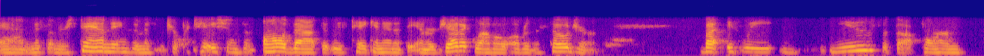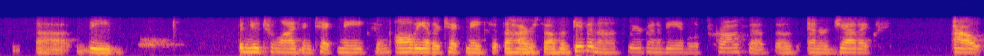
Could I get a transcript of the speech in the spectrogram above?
and misunderstandings and misinterpretations and all of that that we've taken in at the energetic level over the sojourn. But if we use the thought form, uh, the the neutralizing techniques and all the other techniques that the higher self have given us, we're going to be able to process those energetics out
